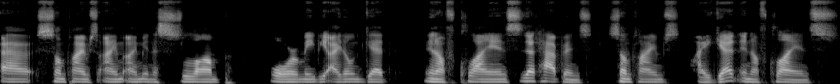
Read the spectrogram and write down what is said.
uh, sometimes I'm I'm in a slump, or maybe I don't get enough clients. That happens. Sometimes I get enough clients.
